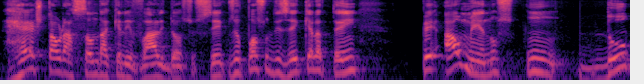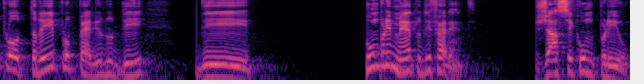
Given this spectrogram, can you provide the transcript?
restauração daquele vale de ossos secos, eu posso dizer que ela tem ao menos um duplo ou triplo período de, de cumprimento diferente. Já se cumpriu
